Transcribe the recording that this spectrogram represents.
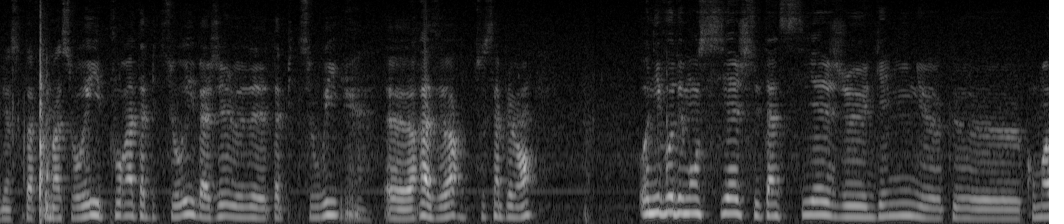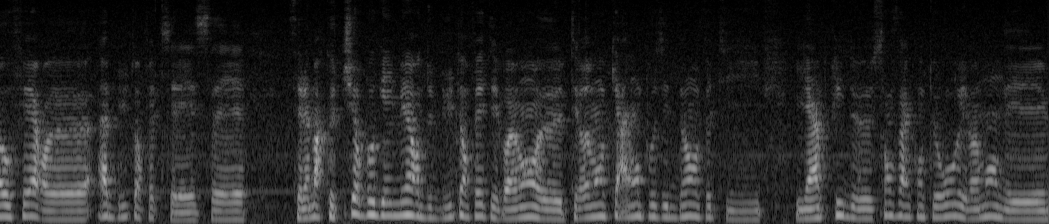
bien son taf pour ma souris. Pour un tapis de souris, bah, j'ai le, tapis de souris euh, Razer, tout simplement. Au niveau de mon siège, c'est un siège euh, gaming euh, que qu'on m'a offert euh, à but en fait. C'est la marque Turbo Gamer de but en fait et vraiment t'es vraiment carrément posé dedans en fait. Il, il a un prix de 150 euros et vraiment on est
